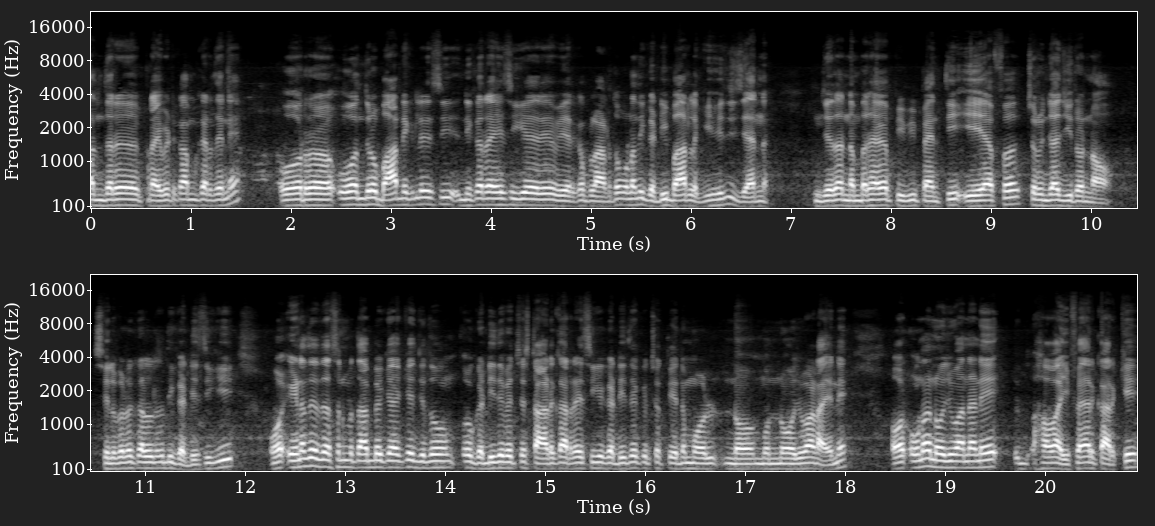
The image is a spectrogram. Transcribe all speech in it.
ਅੰਦਰ ਪ੍ਰਾਈਵੇਟ ਕੰਮ ਕਰਦੇ ਨੇ ਔਰ ਉਹ ਅੰਦਰੋਂ ਬਾਹਰ ਨਿਕਲੇ ਸੀ, ਨਿਕਲ ਰਹੇ ਸੀਗੇ ਵੇਰਕਾ ਪਲਾਂਟ ਤੋਂ। ਉਹਨਾਂ ਦੀ ਗੱਡੀ ਬਾਹਰ ਲੱਗੀ ਹੋਈ ਸੀ ਜੈਨ ਜਿਹਦਾ ਨੰਬਰ ਹੈਗਾ PB35 AF 5409 ਸਿਲਵਰ ਕਲਰ ਦੀ ਗੱਡੀ ਸੀਗੀ। ਔਰ ਇਹਨਾਂ ਦੇ ਦੱਸਣ ਮੁਤਾਬਕ ਹੈ ਕਿ ਜਦੋਂ ਉਹ ਗੱਡੀ ਦੇ ਵਿੱਚ ਸਟਾਰਟ ਕਰ ਰਹੇ ਸੀਗੇ, ਗੱਡੀ ਦੇ ਕੁਝ ਤਿੰਨ ਮੋਲ- ਨੌ- ਨੌਜਵਾਨ ਆਏ ਨੇ ਔਰ ਉਹਨਾਂ ਨੌਜਵਾਨਾਂ ਨੇ ਹਵਾਈ ਫਾਇਰ ਕਰਕੇ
